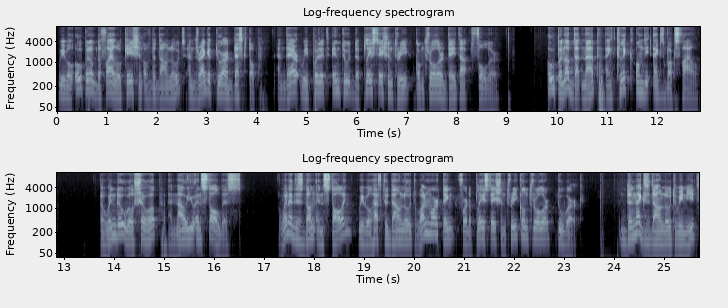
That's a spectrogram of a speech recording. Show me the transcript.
we will open up the file location of the download and drag it to our desktop. And there we put it into the PlayStation 3 controller data folder. Open up that map and click on the Xbox file. A window will show up and now you install this. When it is done installing, we will have to download one more thing for the PlayStation 3 controller to work. The next download we need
